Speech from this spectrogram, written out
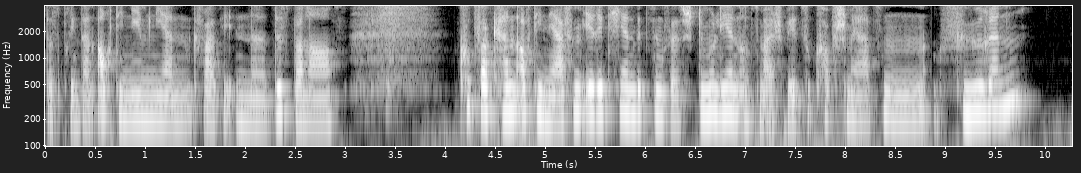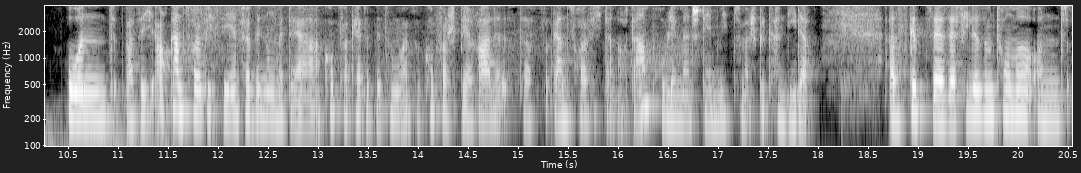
Das bringt dann auch die Nebennieren quasi in eine Disbalance. Kupfer kann auch die Nerven irritieren bzw. stimulieren und zum Beispiel zu Kopfschmerzen führen. Und was ich auch ganz häufig sehe in Verbindung mit der Kupferkette bzw. Kupferspirale ist, dass ganz häufig dann auch Darmprobleme entstehen, wie zum Beispiel Candida. Also es gibt sehr, sehr viele Symptome und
